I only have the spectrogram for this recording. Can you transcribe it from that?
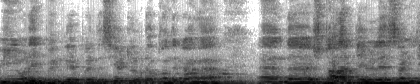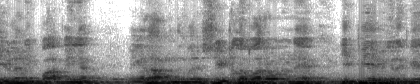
இவங்க விட இப்போ இங்கே இப்போ இந்த சீட்டில் கூட உட்காந்துருக்காங்க இந்த ஸ்டார் டிவியில் சன் டிவியில் நீங்கள் பார்ப்பீங்க இவங்கெல்லாம் இந்த மாதிரி சீட்டெல்லாம் வரணும்னு இப்பயே இவங்களுக்கு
